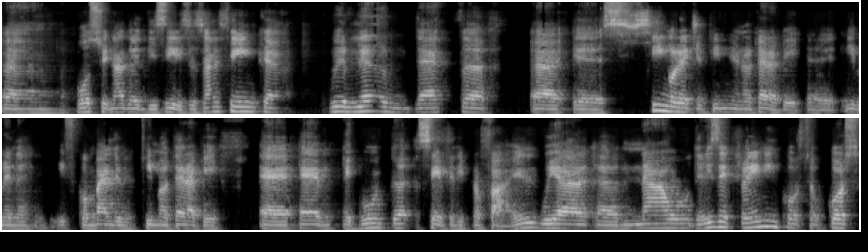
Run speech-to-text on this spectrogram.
uh, also in other diseases. I think uh, we learned that uh, a single agent immunotherapy, even if combined with chemotherapy, have a good safety profile. We are now, there is a training course, of course,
